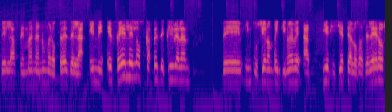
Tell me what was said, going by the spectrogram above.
de la semana número 3 de la NFL, los Cafés de Cleveland se impusieron 29 a 17 a los aceleros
